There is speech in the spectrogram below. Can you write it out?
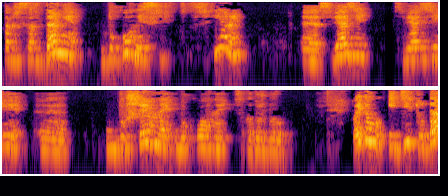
также создание духовной сферы э, связи, связи э, душевной, духовной с Акадуш Поэтому иди туда,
